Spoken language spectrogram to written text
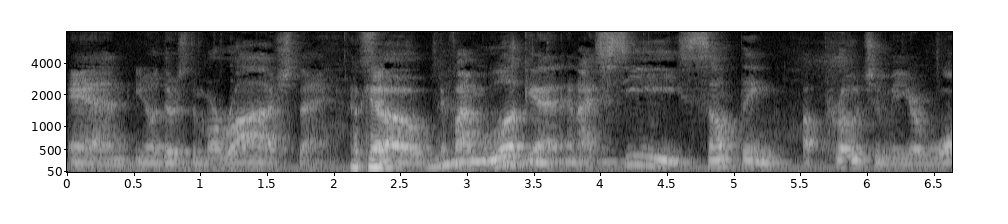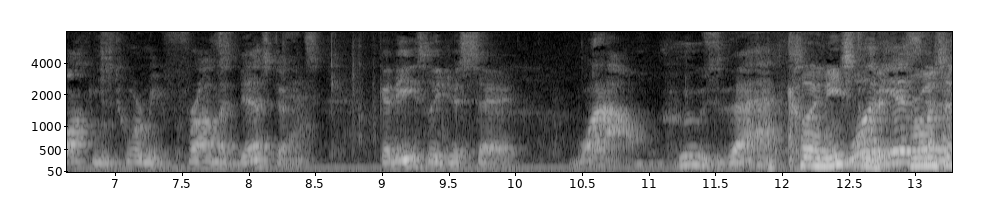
and you know there's the mirage thing. Okay. So if I'm looking and I see something approaching me or walking toward me from a distance, I could easily just say, "Wow, who's that?" Clint Eastwood What is throws that?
